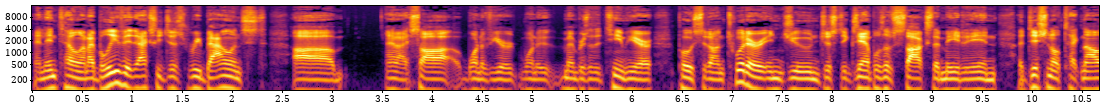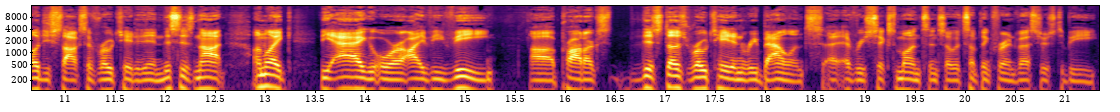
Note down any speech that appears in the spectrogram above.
and Intel. And I believe it actually just rebalanced. Um, and I saw one of your one of the members of the team here posted on Twitter in June just examples of stocks that made it in. Additional technology stocks have rotated in. This is not unlike the ag or IVV uh, products, this does rotate and rebalance uh, every six months, and so it's something for investors to be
